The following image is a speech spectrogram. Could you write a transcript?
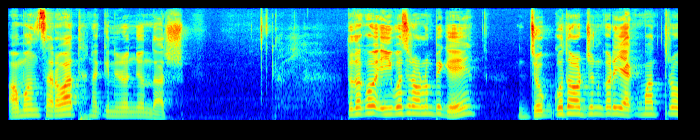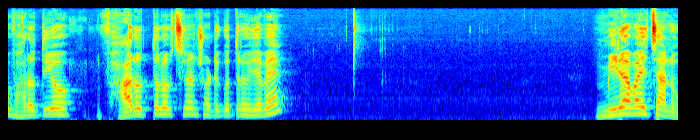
অমন সারওয়াত নাকি নিরঞ্জন দাস? তো দেখো এই বছর অলিম্পিকে যোগ্যতা অর্জনকারী একমাত্র ভারতীয় ভারোত্তোলক ছিলেন সঠিক উত্তর হয়ে যাবে মীরাবাই চানু,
